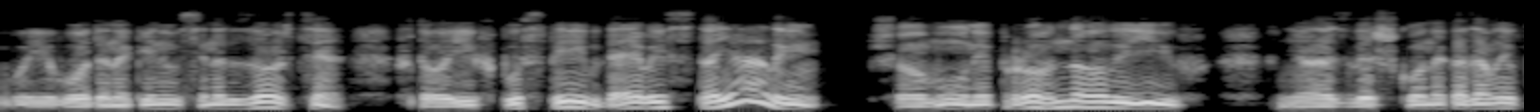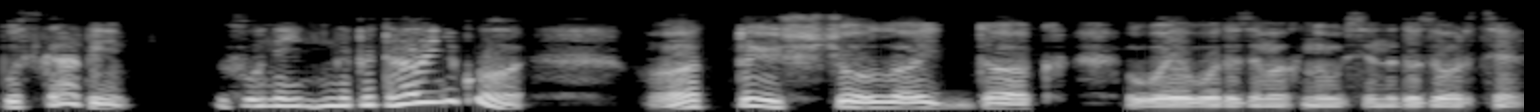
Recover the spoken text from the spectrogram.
Воєвода накинувся на дозорця. Хто їх пустив, де ви стояли? Чому не прогнали їх? Князь Лешко наказав не пускати. Вони не питали нікого. А ти що, лайдак? Воєвода замахнувся на дозорця.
